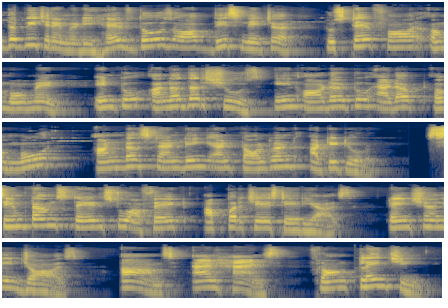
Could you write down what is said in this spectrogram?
The beech remedy helps those of this nature to step for a moment into another shoes in order to adopt a more understanding and tolerant attitude. Symptoms tends to affect upper chest areas, tension in jaws, arms and hands from clenching.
